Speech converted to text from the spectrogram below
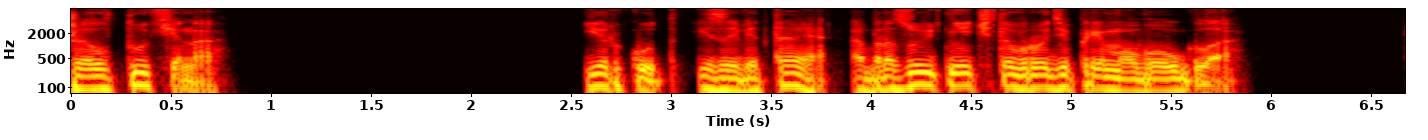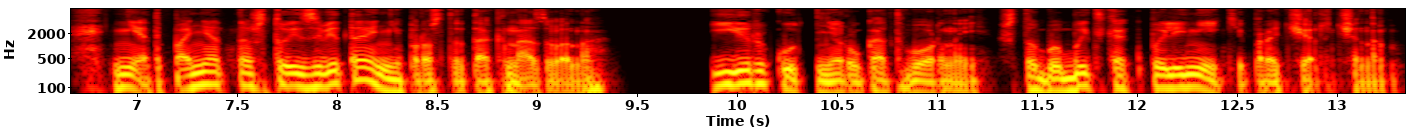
Желтухина. Иркут и Завитая образуют нечто вроде прямого угла. Нет, понятно, что и Завитая не просто так названа. И Иркут не рукотворный, чтобы быть как по линейке прочерченным.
